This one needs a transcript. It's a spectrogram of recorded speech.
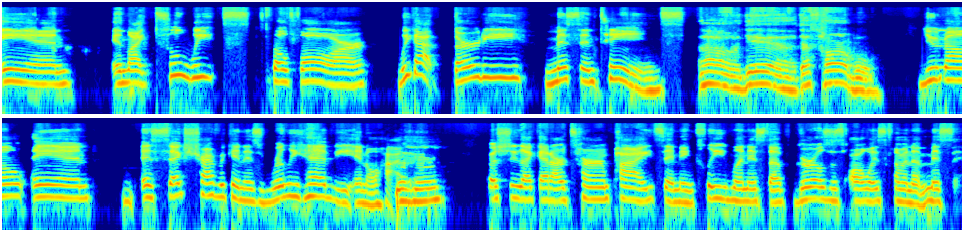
and in like two weeks so far, we got 30 missing teens. Oh, yeah, that's horrible. you know, and and sex trafficking is really heavy in Ohio, hmm especially like at our turnpikes and in Cleveland and stuff. Girls is always coming up missing.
